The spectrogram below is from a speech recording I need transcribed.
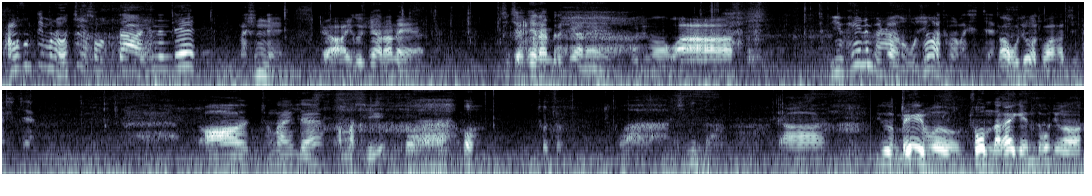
방송 때문에 어쩔 수 없다 했는데, 맛있네. 야, 이거 희한하네. 진짜 희한합니다, 희한해. 오징어. 와, 이 회는 별로라도 오징어 같은 거 맛있지? 나 오징어 좋아하지. 맛있지? 아, 장난 아닌데, 단맛이. 와, 어, 초점. 와, 죽인다. 야, 이거 매일 뭐 조업 나가야겠는데, 오징어.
